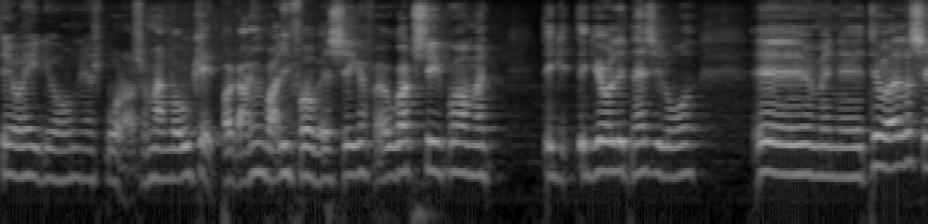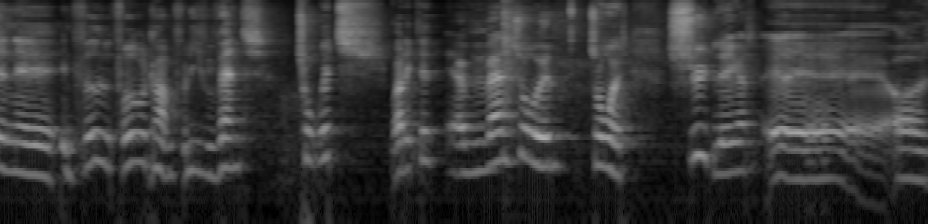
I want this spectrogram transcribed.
det var helt i orden, jeg spurgte også, om han var okay et par gange, bare lige for at være sikker, for jeg kunne godt se på ham, at det, det gjorde lidt nas i låret. Øh, men øh, det var ellers en, øh, en fed fodboldkamp, fordi vi vandt 2-1, var det ikke det? Ja, vi vandt 2-1. 2-1. Sygt lækkert. Øh, og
